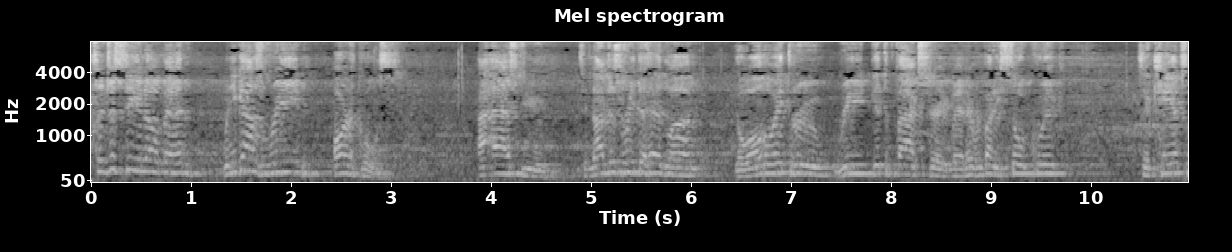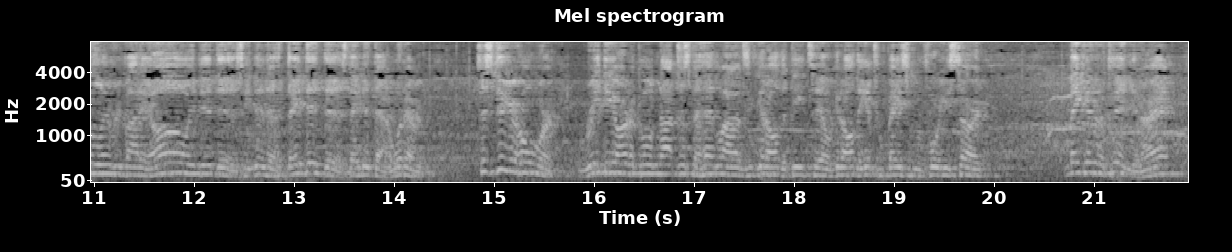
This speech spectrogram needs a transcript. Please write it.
So just so you know, man, when you guys read articles, I ask you to not just read the headline, Go all the way through, read, get the facts straight, man. Everybody's so quick to cancel everybody. Oh, he did this, he did that, they did this, they did that, whatever. Just do your homework. Read the article, not just the headlines, and get all the detail, get all the information before you start making an opinion, all right?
